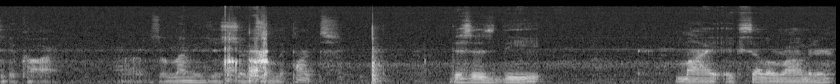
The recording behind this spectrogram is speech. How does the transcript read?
to the car. Uh, so let me just show you some of the parts. This is the my accelerometer,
